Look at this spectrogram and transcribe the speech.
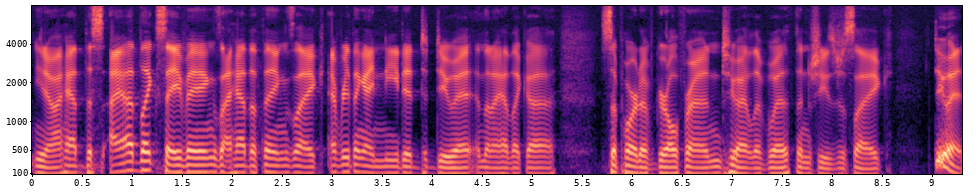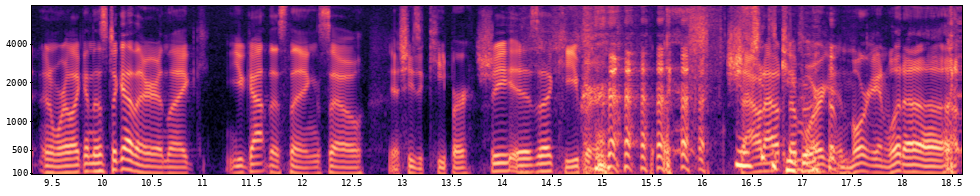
you know, I had this I had like savings, I had the things like everything I needed to do it and then I had like a supportive girlfriend who I live with and she's just like do it and we're like in this together and like you got this thing. So Yeah, she's a keeper. she is a keeper. Shout out to Morgan. Morgan, what up?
